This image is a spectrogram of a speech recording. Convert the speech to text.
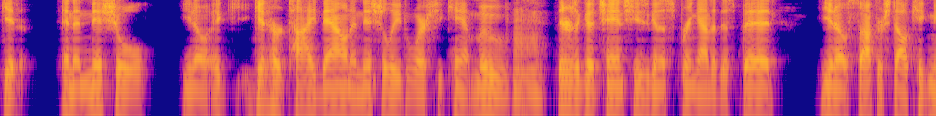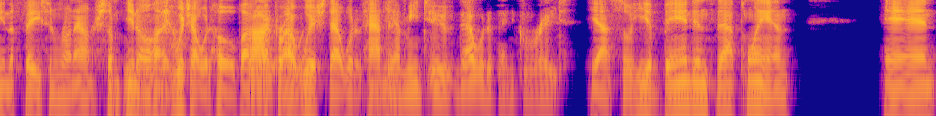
get an initial, you know, get her tied down initially to where she can't move, hmm there's a good chance she's going to spring out of this bed, you know, soccer style, kick me in the face and run out or something, you know, I, which I would hope. I, I, I- would- wish that would have happened. Yeah, me too. That would have been great. Yeah, so he abandons that plan and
